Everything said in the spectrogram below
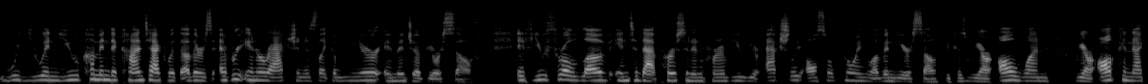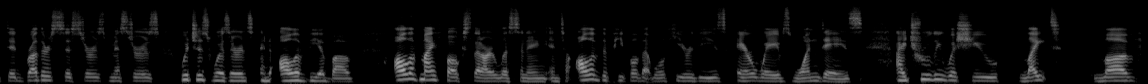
when you come into contact with others, every interaction is like a mirror image of yourself. If you throw love into that person in front of you, you're actually also throwing love into yourself because we are all one. We are all connected brothers, sisters, misters, witches, wizards, and all of the above. All of my folks that are listening, and to all of the people that will hear these airwaves one days, I truly wish you light, love,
